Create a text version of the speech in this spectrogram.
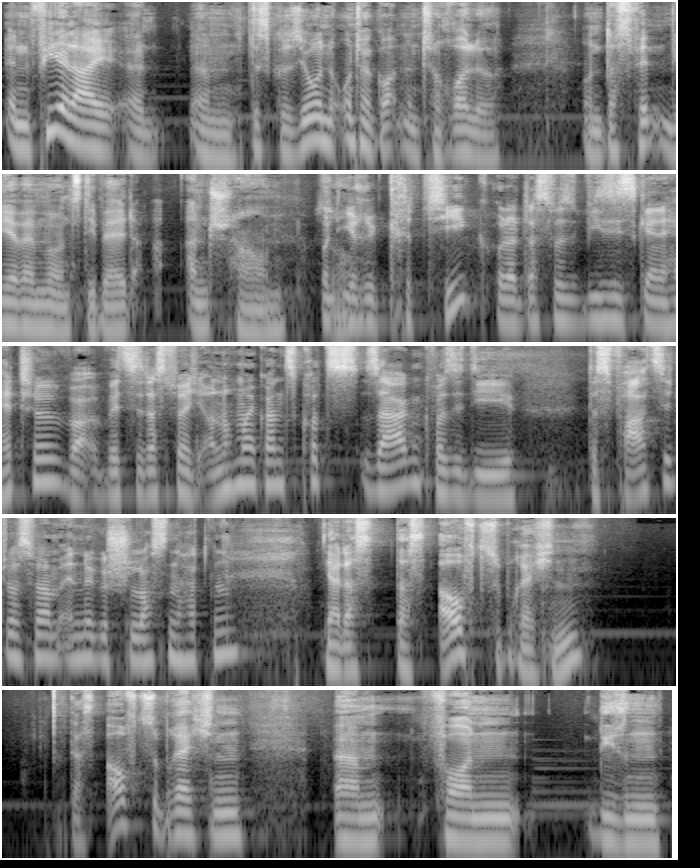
in- vielerlei äh, ähm, Diskussionen eine untergeordnete Rolle. Und das finden wir, wenn wir uns die Welt anschauen. Und So. ihre Kritik oder das, wie sie es gerne hätte, war, willst du das vielleicht auch nochmal ganz kurz sagen? Quasi die, das Fazit, was wir am Ende geschlossen hatten? ja, das, das aufzubrechen, das aufzubrechen ähm, von diesen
